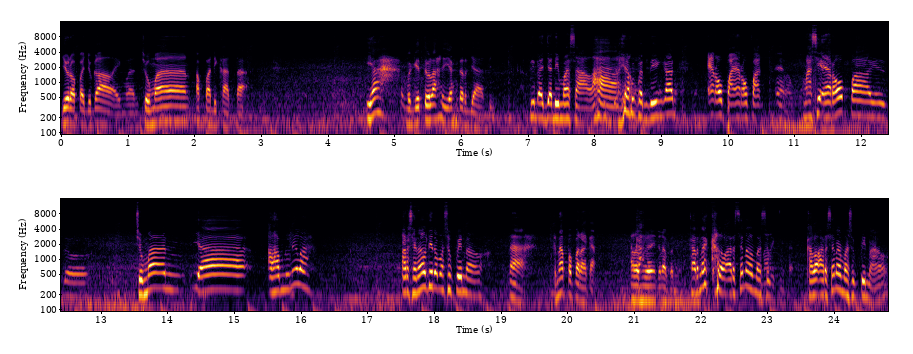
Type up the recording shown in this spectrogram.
Eropa juga All England cuman apa dikata ya begitulah yang terjadi. Tidak jadi masalah. Yang penting kan Eropa Eropa. Masih Eropa gitu. Cuman ya alhamdulillah Arsenal tidak masuk final. Nah kenapa para kak alhamdulillah kenapa karena kalau Arsenal masuk kalau Arsenal masuk final,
